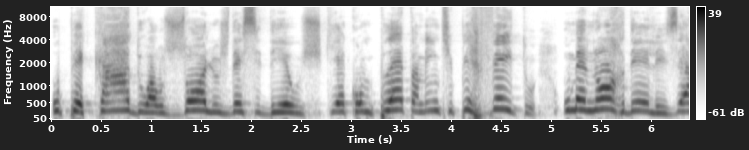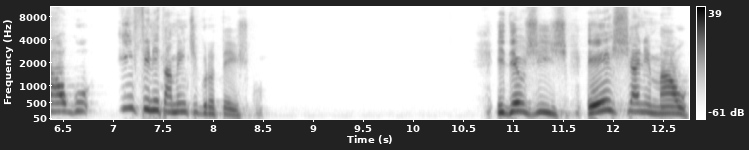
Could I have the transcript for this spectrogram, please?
o pecado aos olhos desse Deus, que é completamente perfeito, o menor deles é algo infinitamente grotesco. E Deus diz: Este animal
